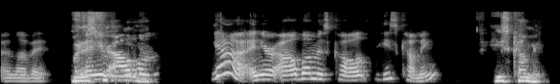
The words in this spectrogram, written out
I love it. But and your for the Lord. album, yeah, and your album is called He's Coming. He's coming.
